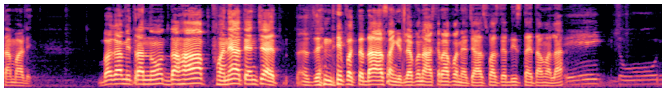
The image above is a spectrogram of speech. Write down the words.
तांबाडे. बघा मित्रांनो दहा फण्या त्यांच्या आहेत. ज्यांनी फक्त दहा सांगितल्या पण अकरा फण्याच्या आसपास त्या दिसत आहेत आम्हाला दोन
